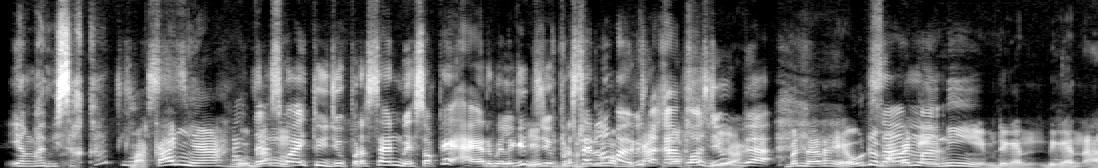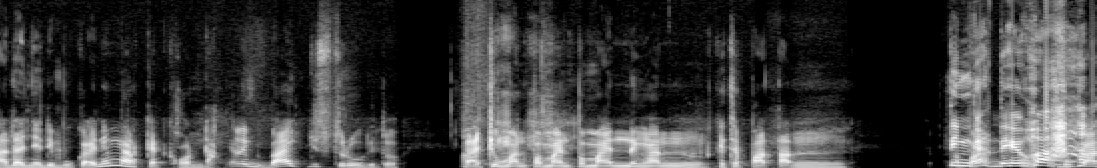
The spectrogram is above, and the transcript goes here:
yang nggak bisa cut loss. Makanya Kan gue bilang why 7% besoknya ARB lagi ya, 7% lo nggak bisa cut loss ya. juga. Bener ya udah makanya ini dengan dengan adanya dibuka ini market conductnya lebih baik justru gitu. Gak Oke. cuman pemain-pemain dengan kecepatan Tingkat apa, dewa. bukan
